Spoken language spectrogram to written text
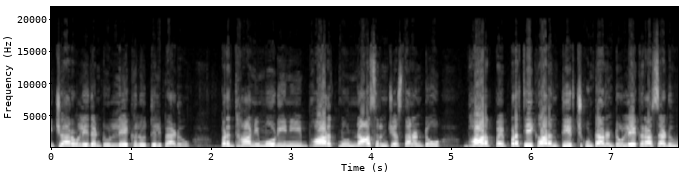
విచారం లేదంటూ లేఖలో తెలిపాడు. ప్రధాని మోడీని భారత్ను నాశనం చేస్తానంటూ భారత్పై ప్రతీకారం తీర్చుకుంటానంటూ లేఖ రాశాడు.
